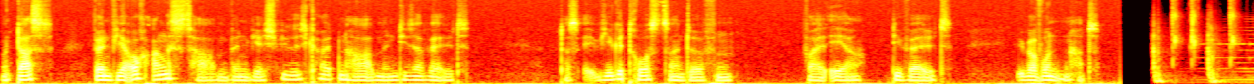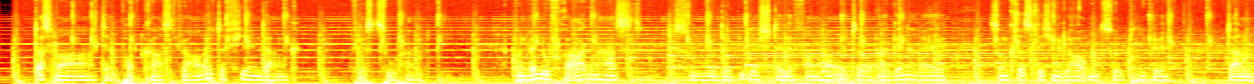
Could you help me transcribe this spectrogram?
Und das, wenn wir auch Angst haben, wenn wir Schwierigkeiten haben in dieser Welt, dass wir getrost sein dürfen, weil er die Welt überwunden hat. Das war der Podcast für heute. Vielen Dank fürs Zuhören. Und wenn du Fragen hast zu der Bibelstelle von heute oder generell zum christlichen Glauben zur Bibel, dann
